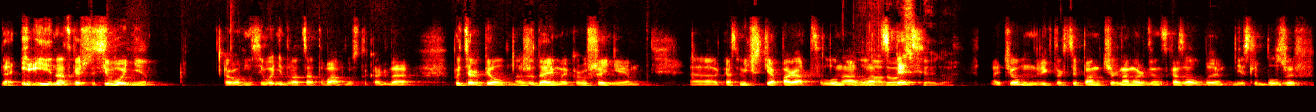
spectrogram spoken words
да. И, и надо сказать, что сегодня, ровно сегодня, 20 августа, когда потерпел ожидаемое крушение э, космический аппарат Луна-25, Луна о чем Виктор Степан Черномырдин сказал бы, если бы был жив.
